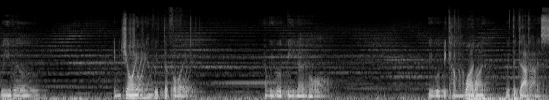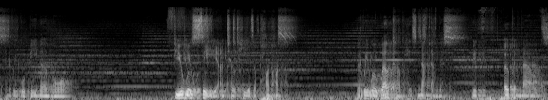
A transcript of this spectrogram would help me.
We will enjoin with the void, and we will be no more. We will become one with the darkness, and we will be no more. Few will see until he is upon us, but we will welcome his nothingness with open mouths.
